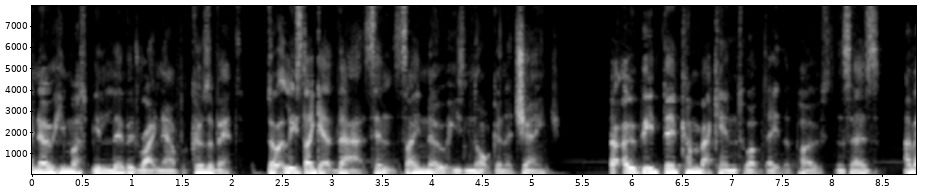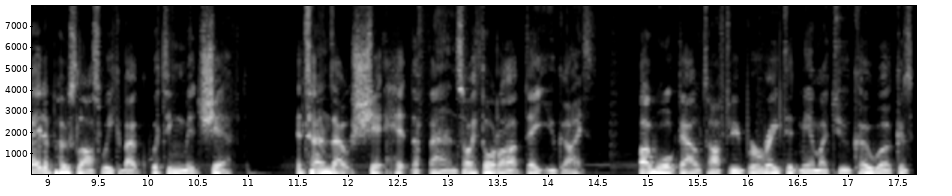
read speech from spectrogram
I know he must be livid right now because of it, so at least I get that since I know he's not going to change. But OP did come back in to update the post and says, I made a post last week about quitting mid shift. It turns out shit hit the fan, so I thought I'll update you guys. I walked out after he berated me and my two co workers,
